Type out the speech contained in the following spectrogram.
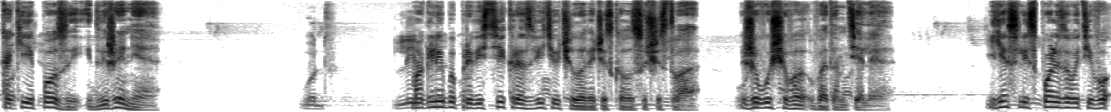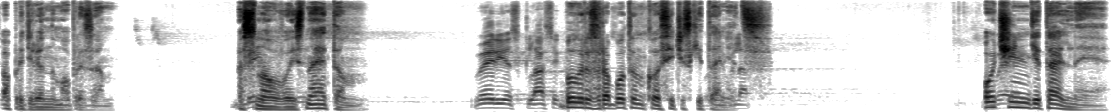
Какие позы и движения могли бы привести к развитию человеческого существа, живущего в этом теле, если использовать его определенным образом. Основываясь на этом, был разработан классический танец. Очень детальные,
